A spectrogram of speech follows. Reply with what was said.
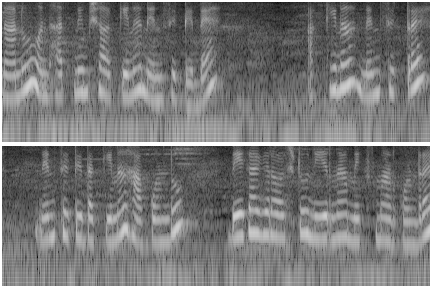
ನಾನು ಒಂದು ಹತ್ತು ನಿಮಿಷ ಅಕ್ಕಿನ ನೆನೆಸಿಟ್ಟಿದ್ದೆ. ಅಕ್ಕಿನ ನೆನೆಸಿಟ್ರೆ ನೆನೆಸಿಟ್ಟಿದ್ದ ಅಕ್ಕಿನ ಹಾಕ್ಕೊಂಡು ಬೇಕಾಗಿರೋ ಅಷ್ಟು ನೀರನ್ನ ಮಿಕ್ಸ್ ಮಾಡಿಕೊಂಡ್ರೆ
